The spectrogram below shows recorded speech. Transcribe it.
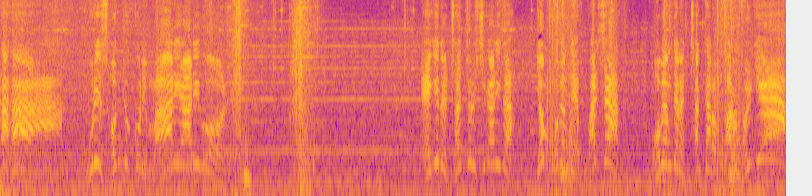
하하! 우리 손주꼴이 말이 아니군. 애기들 전출 시간이다. 연포병대 발사! 보병대는 착타로 바로! 아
